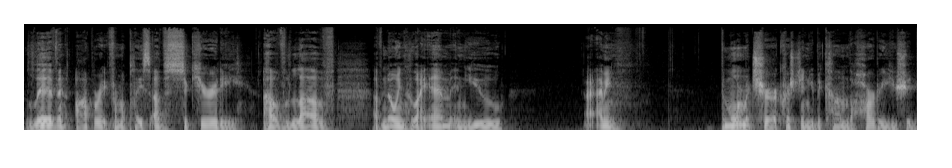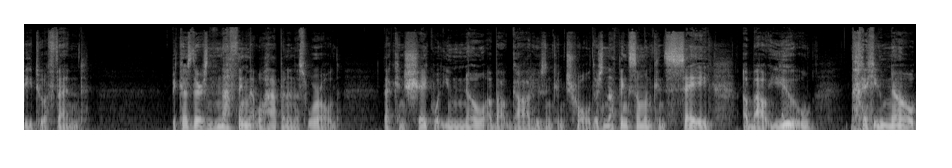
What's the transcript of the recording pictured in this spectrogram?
live and operate from a place of security, of love, of knowing who I am in you. I, mean, the more mature a Christian you become, the harder you should be to offend because there's nothing that will happen in this world that can shake what you know about God who's in control. There's nothing someone can say about you that you know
